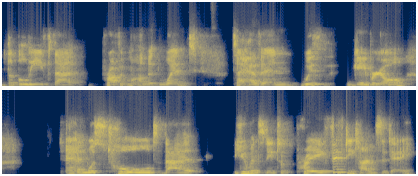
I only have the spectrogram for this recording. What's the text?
the belief that Prophet Muhammad went to heaven with Gabriel and was told that humans need to pray 50 times a day.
